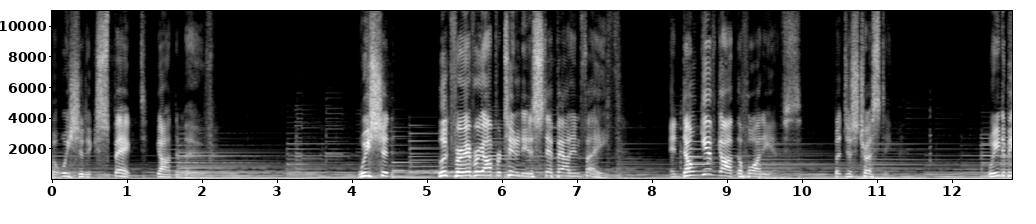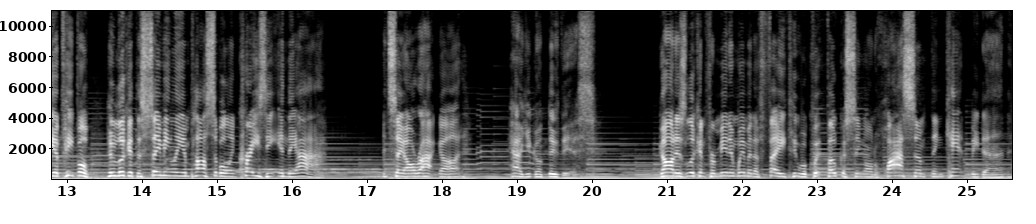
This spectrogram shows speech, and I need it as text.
but we should expect God to move. We should look for every opportunity to step out in faith and don't give God the what ifs, but just trust Him. We need to be a people who look at the seemingly impossible and crazy in the eye and say, All right, God, how you going to do this? God is looking for men and women of faith who will quit focusing on why something can't be done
